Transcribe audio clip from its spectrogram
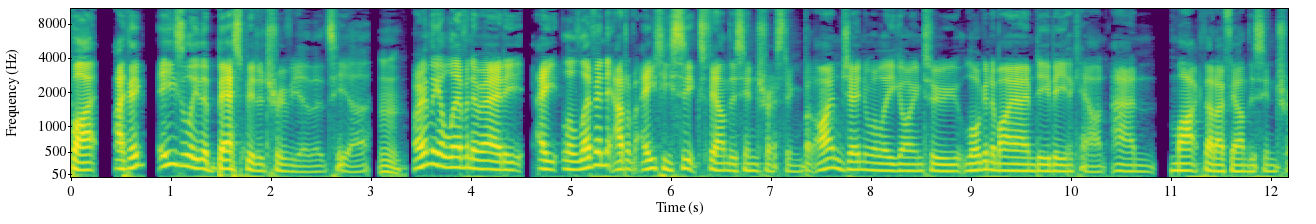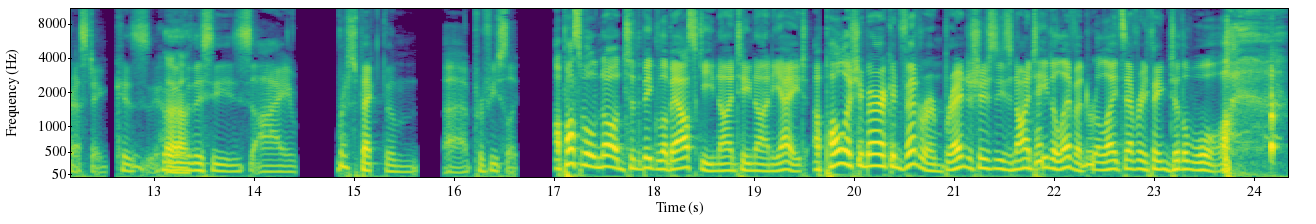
But I think easily the best bit of trivia that's here. Mm. Only 11 of 80, eight, 11 out of 86 found this interesting, but I'm genuinely going to log into my IMDb account and mark that I found this interesting because whoever Uh-huh. this is, I respect them uh, profusely. A possible nod to the Big Lebowski 1998. A Polish American veteran brandishes his 1911 relates everything to the war.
